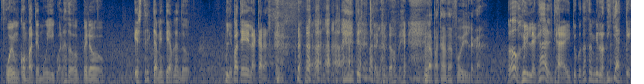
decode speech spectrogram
fue un combate muy igualado, pero. estrictamente hablando. Le pateé la cara. Te estoy vacilando, hombre. La patada fue ilegal. Oh, ilegal, ya. ¿Y tu codazo en mi rodilla qué?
